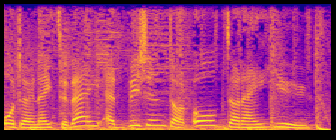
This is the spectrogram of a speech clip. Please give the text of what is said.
or donate today at vision.org.au.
